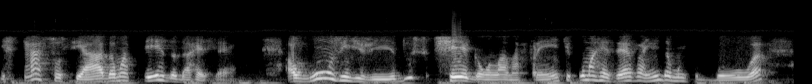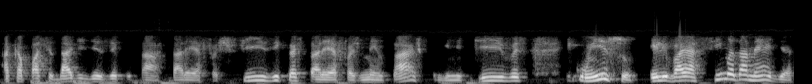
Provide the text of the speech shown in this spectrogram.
está associado a uma perda da reserva. Alguns indivíduos chegam lá na frente com uma reserva ainda muito boa, a capacidade de executar tarefas físicas, tarefas mentais, cognitivas, e com isso ele vai acima da média.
